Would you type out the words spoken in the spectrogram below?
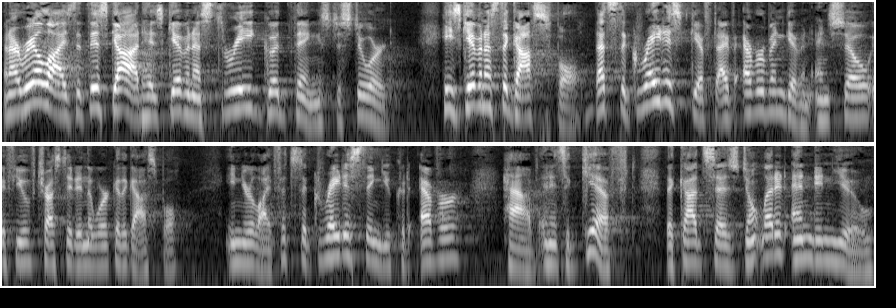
And I realize that this God has given us three good things to steward. He's given us the gospel. That's the greatest gift I've ever been given. And so, if you've trusted in the work of the gospel, in your life. It's the greatest thing you could ever have. And it's a gift that God says, don't let it end in you,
